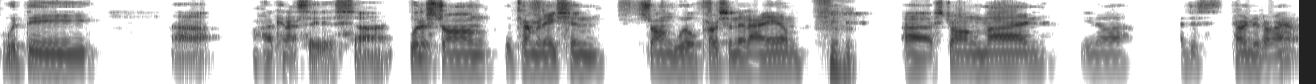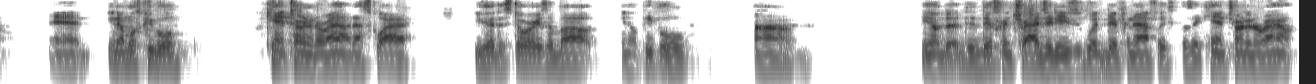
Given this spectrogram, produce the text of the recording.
with the, uh, how can I say this? Uh, with a strong determination, strong will person that I am, uh, strong mind, you know, I just turned it around. And, you know, most people can't turn it around. That's why you hear the stories about, you know, people, um, you know, the, the different tragedies with different athletes because they can't turn it around.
